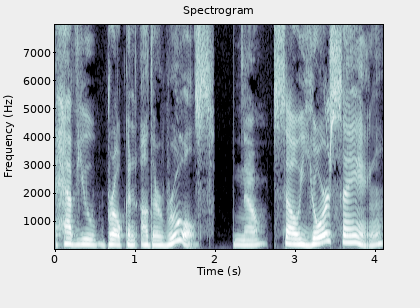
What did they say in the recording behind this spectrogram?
Have you broken other rules? No, So you're saying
